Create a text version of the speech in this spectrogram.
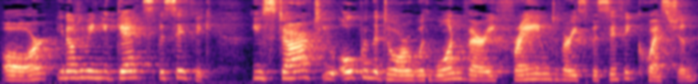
or you know what I mean. You get specific. You start. You open the door with one very framed, very specific question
